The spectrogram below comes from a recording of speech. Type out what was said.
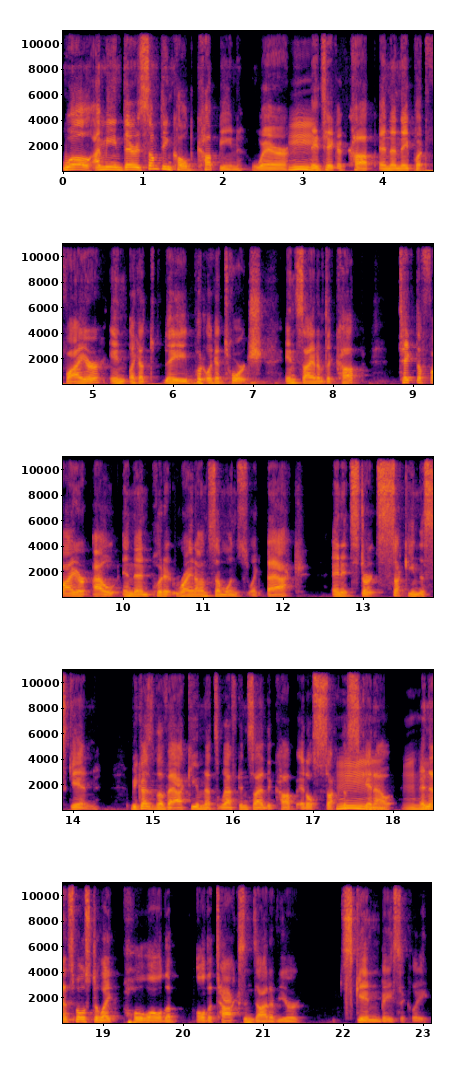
Well, I mean, there's something called cupping where they take a cup and then they put fire in, like a, they put like a torch inside of the cup, take the fire out, and then put it right on someone's like back, and it starts sucking the skin because of the vacuum that's left inside the cup. It'll suck the skin Mm, out, mhm. and that's supposed to like pull all the all the toxins out of your skin, basically.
